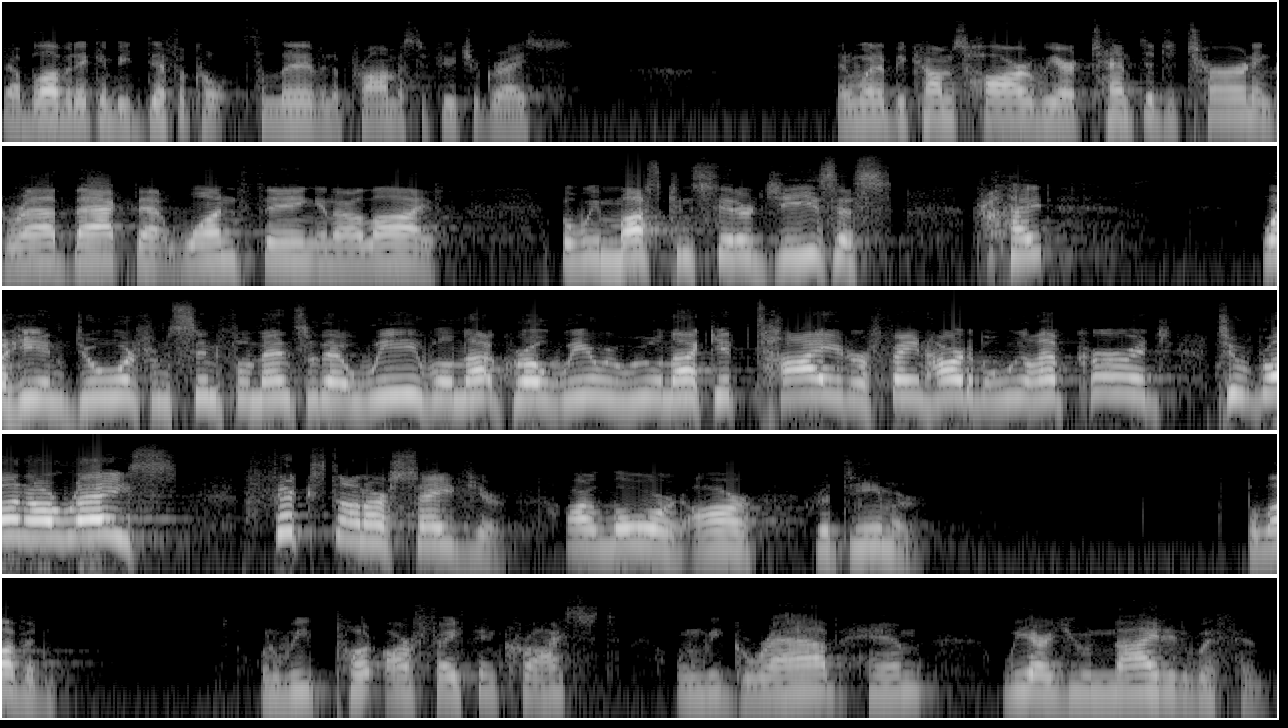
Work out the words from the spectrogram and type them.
Now, beloved, it can be difficult to live in the promise of future grace. And when it becomes hard, we are tempted to turn and grab back that one thing in our life. But we must consider Jesus, right? What he endured from sinful men so that we will not grow weary, we will not get tired or faint hearted, but we will have courage to run our race fixed on our Savior, our Lord, our Redeemer. Beloved, when we put our faith in Christ, when we grab Him, we are united with Him.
